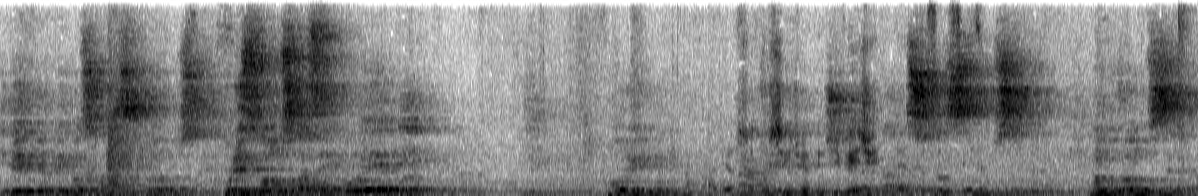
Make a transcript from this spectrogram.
e dele também nós participamos. Por isso vamos fazer com ele e por ele. Quando vamos celebrar.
